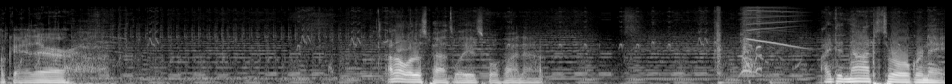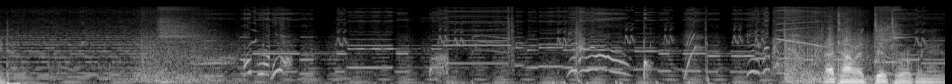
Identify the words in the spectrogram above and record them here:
Okay, there. I don't know where this path leads, we'll find out. I did not throw a grenade. That time I did throw a grenade.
